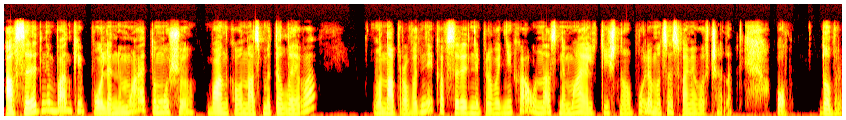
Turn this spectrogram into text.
А всередині банки поля немає, тому що банка у нас металева, вона проводник, а всередині проводника у нас немає електричного поля, ми це з вами вивчали. О, добре.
